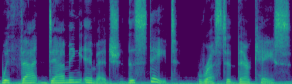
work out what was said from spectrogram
With that damning image, the state rested their case.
